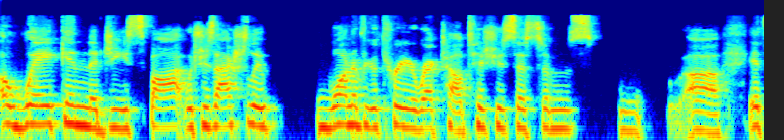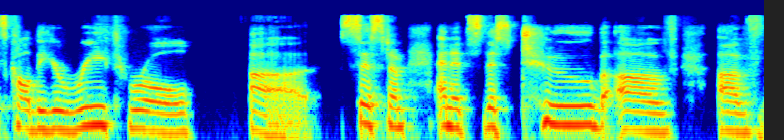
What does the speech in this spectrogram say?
awaken the G spot, which is actually one of your three erectile tissue systems. Uh, it's called the urethral uh, system, and it's this tube of of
